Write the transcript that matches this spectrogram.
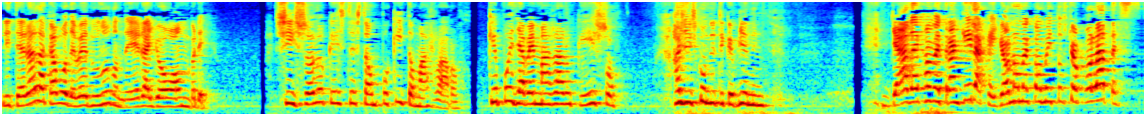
Literal acabo de ver uno donde era yo hombre. Sí, solo que este está un poquito más raro. ¿Qué puede haber más raro que eso? ¡Ay, escóndete que vienen! Ya déjame tranquila, que yo no me comí tus chocolates.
